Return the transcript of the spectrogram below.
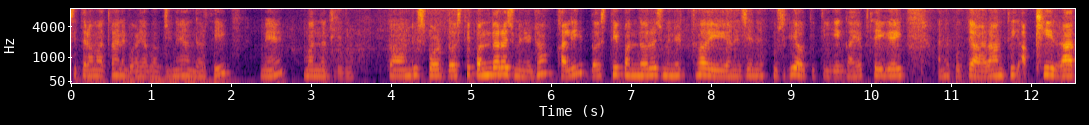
ચિત્રા માતા અને બળિયા બાપજીને અંદરથી મેં મન્નત લીધી. તો ઓન ધી સ્પોટ દસથી પંદર જ મિનિટ, હા, ખાલી દસથી પંદર જ મિનિટ થઈ અને જેને ખુજલી આવતી હતી એ ગાયબ થઈ ગઈ અને પોતે આરામથી આખી રાત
